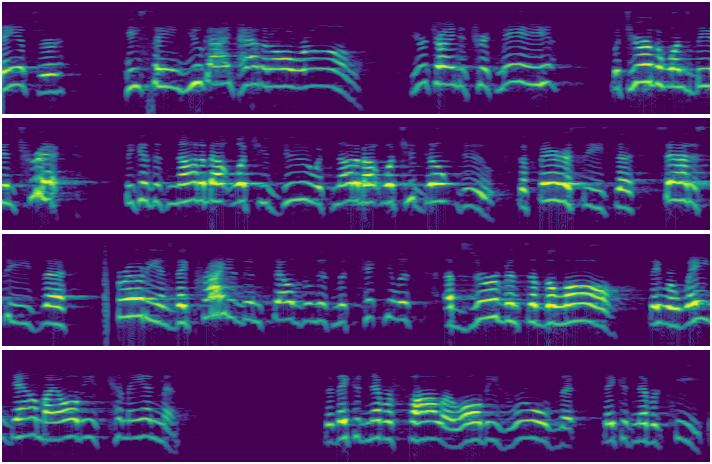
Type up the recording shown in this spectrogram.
answer, he's saying, you guys have it all wrong. You're trying to trick me, but you're the ones being tricked. Because it's not about what you do, it's not about what you don't do. The Pharisees, the Sadducees, the Herodians, they prided themselves on this meticulous observance of the law. They were weighed down by all these commandments that they could never follow, all these rules that they could never keep.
